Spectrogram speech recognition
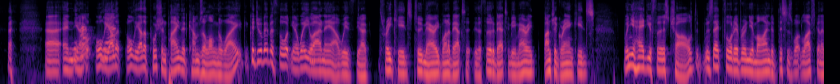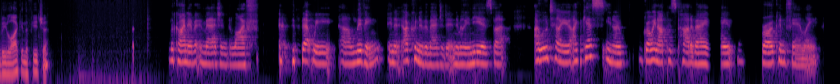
Uh, and you yeah, know all the other all the other push and pain that comes along the way. Could you have ever thought, you know, where you yeah. are now with you know three kids, two married, one about to the third about to be married, bunch of grandkids. When you had your first child, was that thought ever in your mind of this is what life's going to be like in the future? Look, I never imagined the life that we are living in. It. I couldn't have imagined it in a million years, but I will tell you, I guess, you know, growing up as part of a a broken family.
